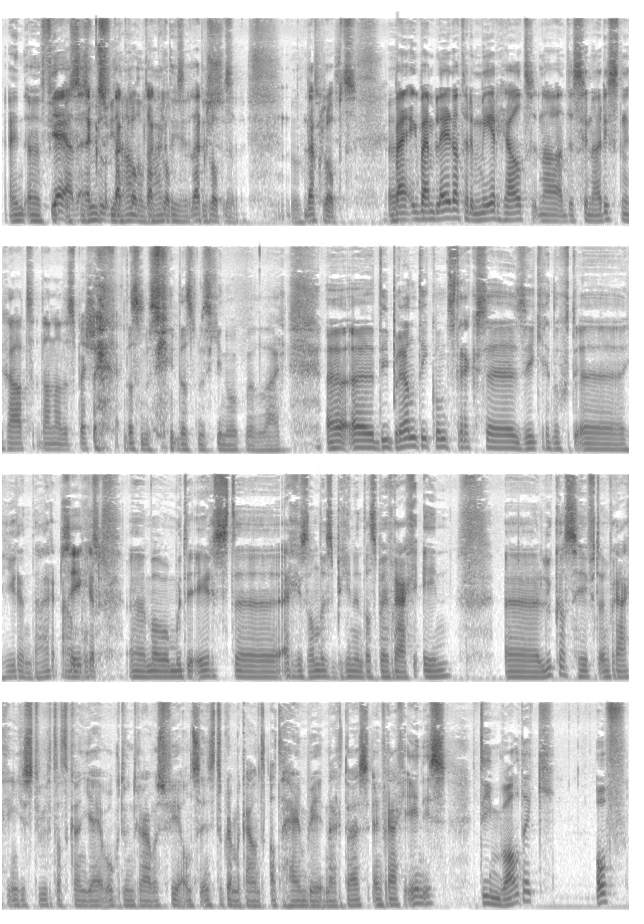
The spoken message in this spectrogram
En eh vier Ja, ja, dat klopt, dat klopt, dat klopt, dat dus, klopt. oh, Dat klopt. Ik ben, ik ben blij dat er meer geld naar de scenaristen gaat dan naar de special. Dat is, misschien, dat is misschien ook wel waar. Die brand die komt straks zeker nog hier en daar aan Zeker. maar we moeten eerst ergens anders beginnen. Dat is bij vraag 1. Eh, Lucas heeft een vraag ingestuurd. Dat kan jij ook doen trouwens via ons Instagram-account Heimwee naar thuis. En vraag 1 is Team Waldeck of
